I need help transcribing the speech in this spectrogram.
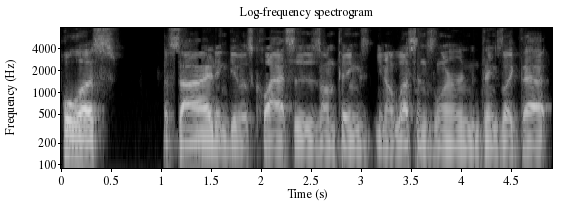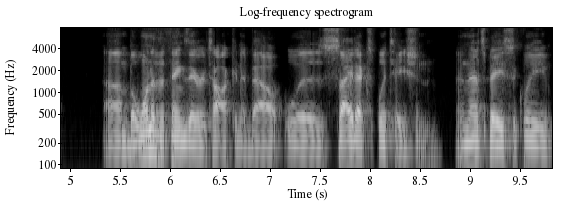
pull us aside and give us classes on things, you know, lessons learned and things like that. Um, but one of the things they were talking about was site exploitation. And that's basically,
